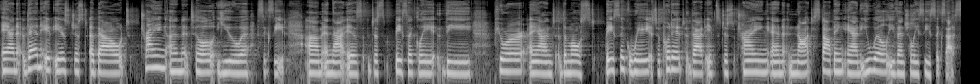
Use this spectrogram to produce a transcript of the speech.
And then it is just about trying until you succeed. Um, and that is just basically the pure and the most basic way to put it that it's just trying and not stopping, and you will eventually see success.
